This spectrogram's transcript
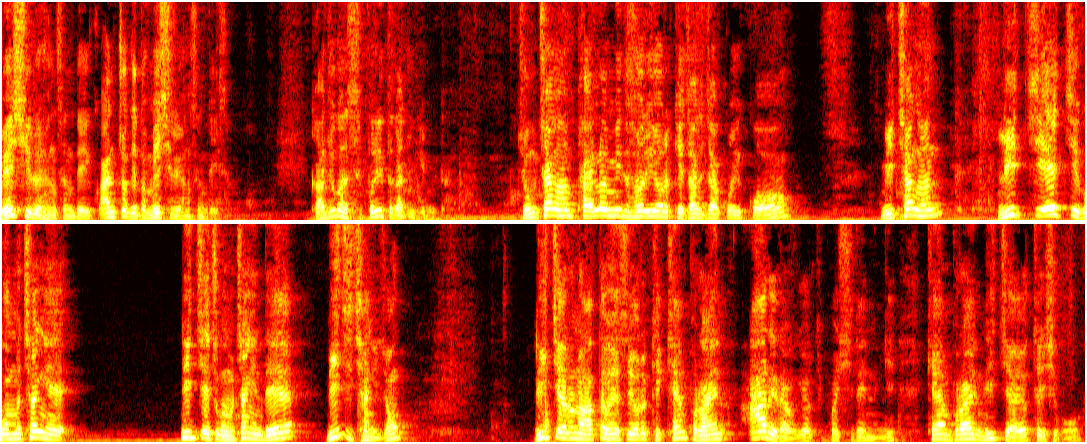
메쉬로 형성되어 있고 안쪽에도 메쉬로 형성되어 있습니다. 가죽은 스프리트 가죽입니다. 중창은 파일럿 미드 소리 이렇게 자리 잡고 있고 밑창은 리치 엣지 고무창에 리치 엣지 고무창인데 리치 창이죠. 리치아로 나왔다고 해서 이렇게 캠프라인 R이라고 이렇게 표시되어 있는 게 캠프라인 리치아 요 뜻이고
